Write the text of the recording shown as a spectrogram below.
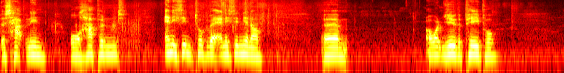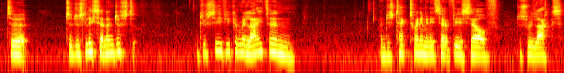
that's happening or happened, anything, talk about anything, you know. Um, I want you, the people, to to just listen and just just see if you can relate and and just take 20 minutes out for yourself, just relax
